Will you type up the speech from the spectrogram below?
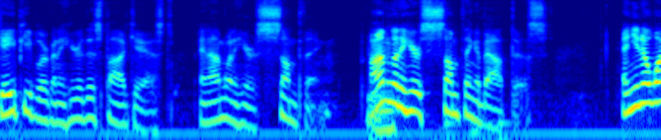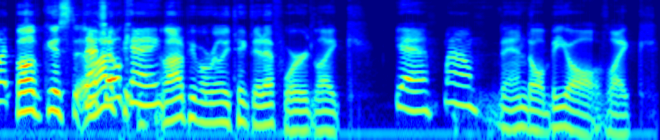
gay people are going to hear this podcast, and I'm going to hear something. I'm going to hear something about this. And you know what? Well, because a That's lot of pe- okay. a lot of people really take that F word like Yeah, well, the end all be all of like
